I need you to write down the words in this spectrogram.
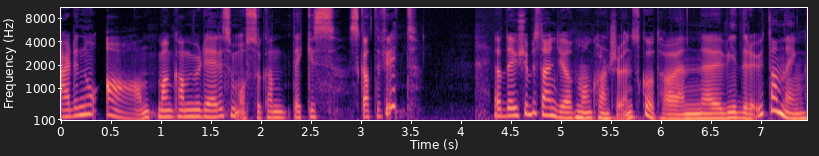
Er det noe annet man kan vurdere som også kan dekkes skattefritt? Ja, Det er jo ikke bestandig at man kanskje ønsker å ta en eh, videre utdanning,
